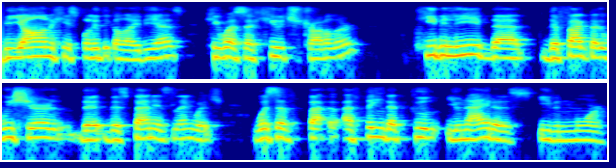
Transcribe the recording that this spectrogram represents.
Beyond his political ideas, he was a huge traveler. He believed that the fact that we share the, the Spanish language was a, fa- a thing that could unite us even more.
